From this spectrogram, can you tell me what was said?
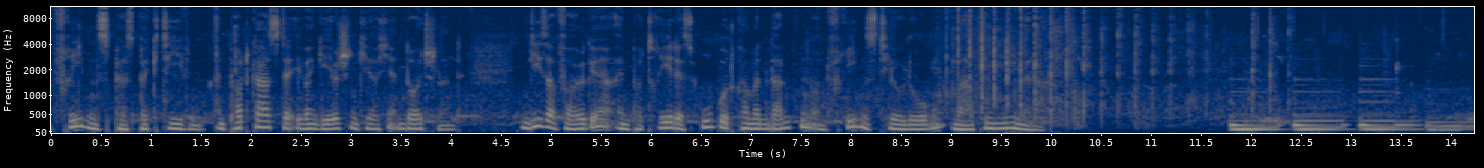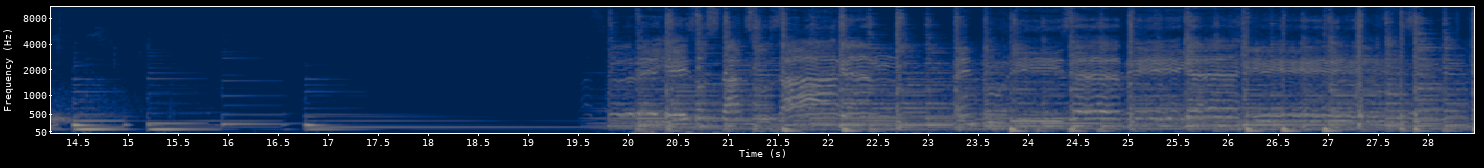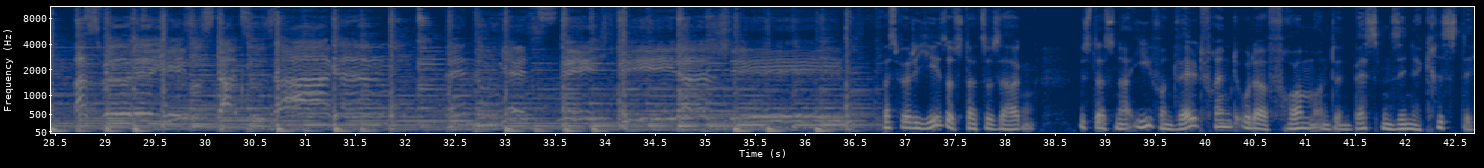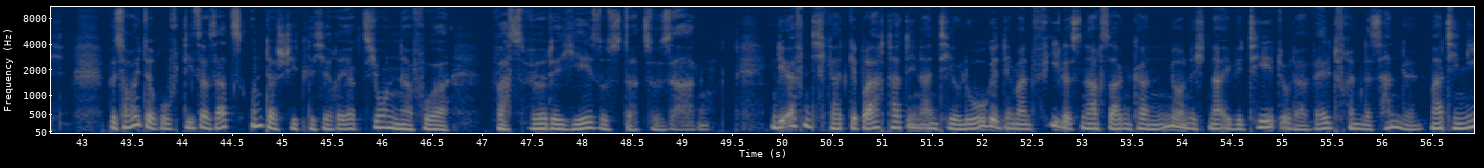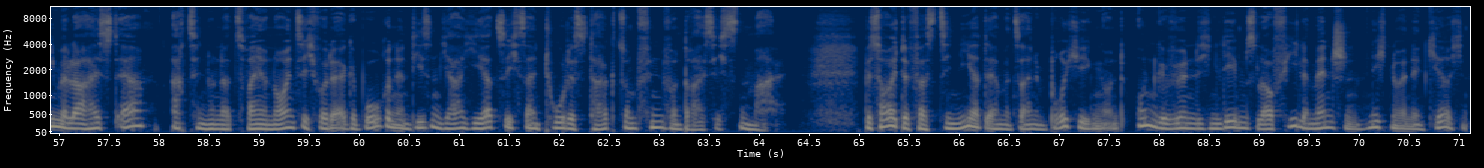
Friedensperspektiven, ein Podcast der Evangelischen Kirche in Deutschland. In dieser Folge ein Porträt des U-Boot-Kommandanten und Friedenstheologen Martin Niemöller. Was würde Jesus dazu sagen? Ist das naiv und weltfremd oder fromm und im besten Sinne christlich? Bis heute ruft dieser Satz unterschiedliche Reaktionen hervor. Was würde Jesus dazu sagen? In die Öffentlichkeit gebracht hat ihn ein Theologe, dem man vieles nachsagen kann, nur nicht Naivität oder weltfremdes Handeln. Martin Niemöller heißt er, 1892 wurde er geboren, in diesem Jahr jährt sich sein Todestag zum 35. Mal. Bis heute fasziniert er mit seinem brüchigen und ungewöhnlichen Lebenslauf viele Menschen, nicht nur in den Kirchen.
